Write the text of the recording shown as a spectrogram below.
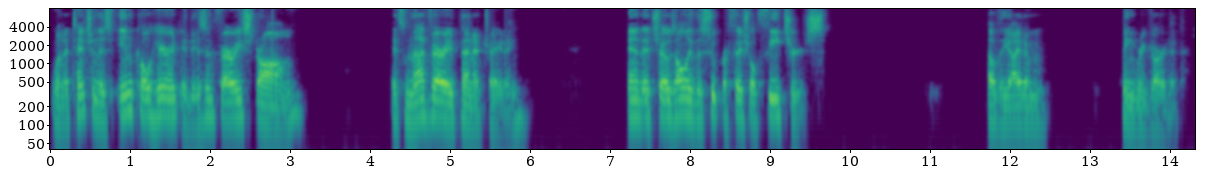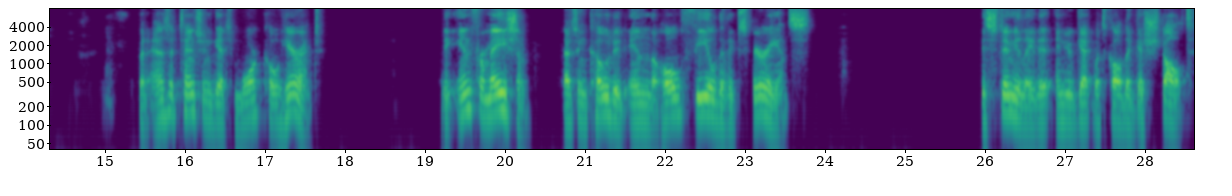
When attention is incoherent, it isn't very strong. It's not very penetrating. And it shows only the superficial features of the item being regarded. But as attention gets more coherent, the information that's encoded in the whole field of experience is stimulated and you get what's called a gestalt,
